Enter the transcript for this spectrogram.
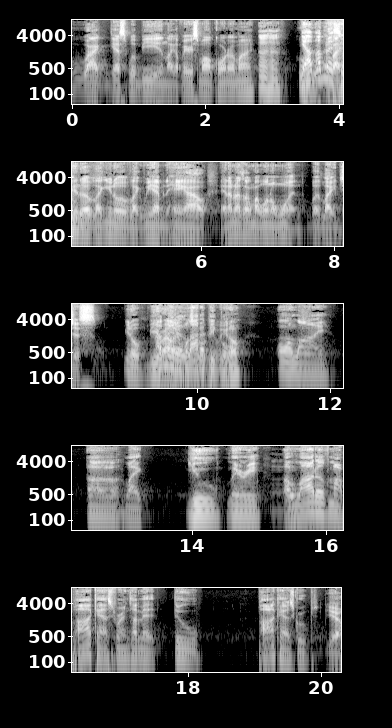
who I guess would be in like a very small corner of mine. Who, Yeah, I've- I've if I hit up, like you know, like we happen to hang out, and I'm not talking about one on one, but like just you know, be around met a lot of people, you know. online, uh, like you, Larry. A Mm-hmm. lot of my podcast friends I met through podcast groups. Yeah,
